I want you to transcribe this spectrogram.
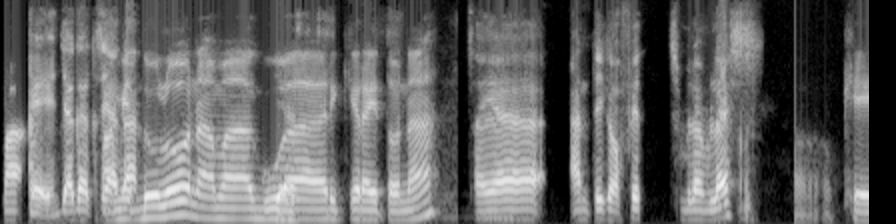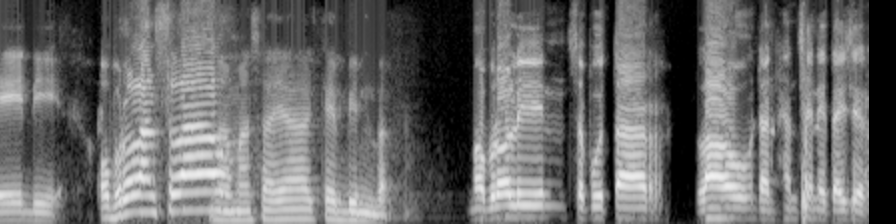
Pak okay, jaga kesehatan. pamit dulu. Nama gua yes. Ricky Raitona. Saya anti covid 19 oke okay, di obrolan selau. Nama saya Kevin Mbak. Ngobrolin seputar law dan hand sanitizer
